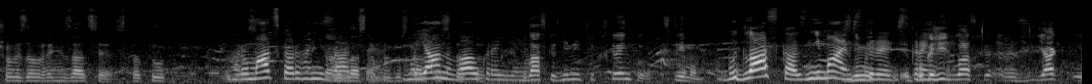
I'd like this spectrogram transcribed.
Що ви за організація? Статут? Громадська організація. ласка, Моя нова. Україна. Будь ласка, зніміть цю скриньку стрімом. Будь ласка, знімаємо Зніміть. скри- скриньку. Покажіть, будь ласка, е, як е,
